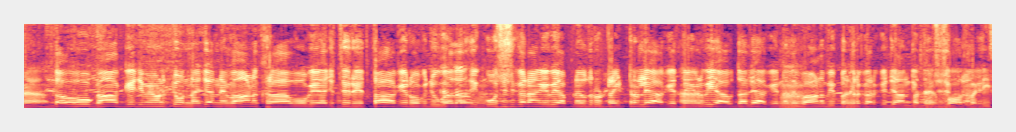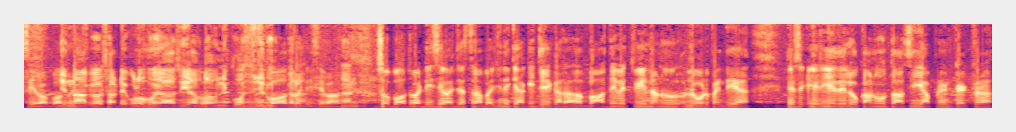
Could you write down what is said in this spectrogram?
ਹਾਂ। ਤਾਂ ਉਹ ਗਾਂ ਅੱਗੇ ਜਿਵੇਂ ਹੁਣ ਝੋਨਾ ਝਾਨੇ ਵਾਹਣ ਖਰਾਬ ਹੋ ਗਿਆ ਜਿੱਥੇ ਰੇਤਾ ਆ ਕੇ ਰੁਕ ਜੂਗਾ ਤਾਂ ਅਸੀਂ ਕੋਸ਼ਿਸ਼ ਕਰਾਂਗੇ ਵੀ ਆਪਣੇ ਉਧਰੋਂ ਟਰੈਕਟਰ ਲਿਆ ਕੇ ਤੇਲ ਵੀ ਆਪਦਾ ਲਿਆ ਕੇ ਇਹਨਾਂ ਦੇ ਵਾਹਣ ਵੀ ਪੱਧਰ ਕਰਕੇ ਜਾਣ ਦੀ ਕੋਸ਼ਿਸ਼ ਬਹੁਤ ਕਰਾਂਗੇ। ਵੱਡੀ ਸੇਵਾ, ਬਹੁਤ ਜਿੰਨਾ ਕੁ ਸਾਡੇ ਕੋਲ ਹੋਇਆ ਅਸੀਂ ਆਪਦਾ ਉਨੀ ਕੋਸ਼ਿਸ਼ ਜ਼ਰੂਰ ਬਹੁਤ ਕਰਾਂਗੇ। ਵੱਡੀ ਸੇਵਾ ਸੋ ਬਹੁਤ ਵੱਡੀ ਸੇਵਾ ਜਿਸ ਤਰ੍ਹਾਂ ਬਾਈ ਜੀ ਨੇ ਕਿਹਾ ਕਿ ਜੇਕਰ ਬਾਅਦ ਦੇ ਵਿੱਚ ਵੀ ਇਹਨਾਂ ਨੂੰ ਲੋੜ ਪੈਂਦੀ ਹੈ ਇਸ ਏਰੀਏ ਦੇ ਲੋਕਾਂ ਨੂੰ ਤਾਂ ਅਸੀਂ ਆਪਣੇ ਟਰੈਕਟਰ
